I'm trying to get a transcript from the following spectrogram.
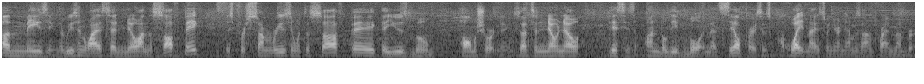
Amazing. The reason why I said no on the soft bake is for some reason with the soft bake, they used boom, palm shortening. So that's a no no. This is unbelievable, and that sale price is quite nice when you're an Amazon Prime member.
